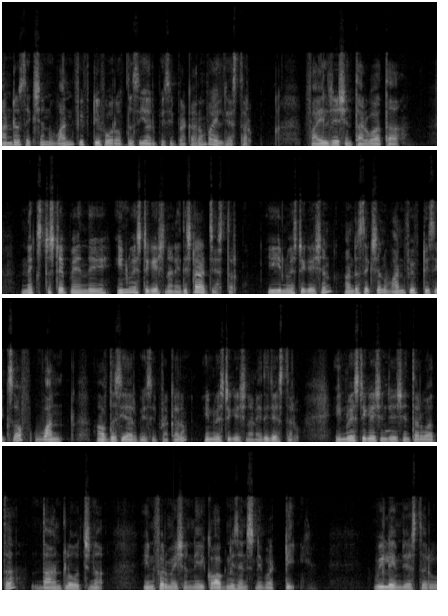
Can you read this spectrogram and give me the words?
under section one fifty four of the CrPC ప్రకారం ఫైల్ చేస్తారు. ఫైల్ చేసిన తర్వాత నెక్స్ట్ స్టెప్ ఏంది? ఇన్వెస్టిగేషన్ అనేది స్టార్ట్ చేస్తారు. ఈ investigation under section one fifty six of one of the CrPC ప్రకారం ఇన్వెస్టిగేషన్ అనేది చేస్తారు. ఇన్వెస్టిగేషన్ చేసిన తర్వాత దాంట్లో వచ్చిన ఇన్ఫర్మేషన్ని కాగ్నిజెన్స్ని బట్టి వీళ్ళు ఏం చేస్తారు?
